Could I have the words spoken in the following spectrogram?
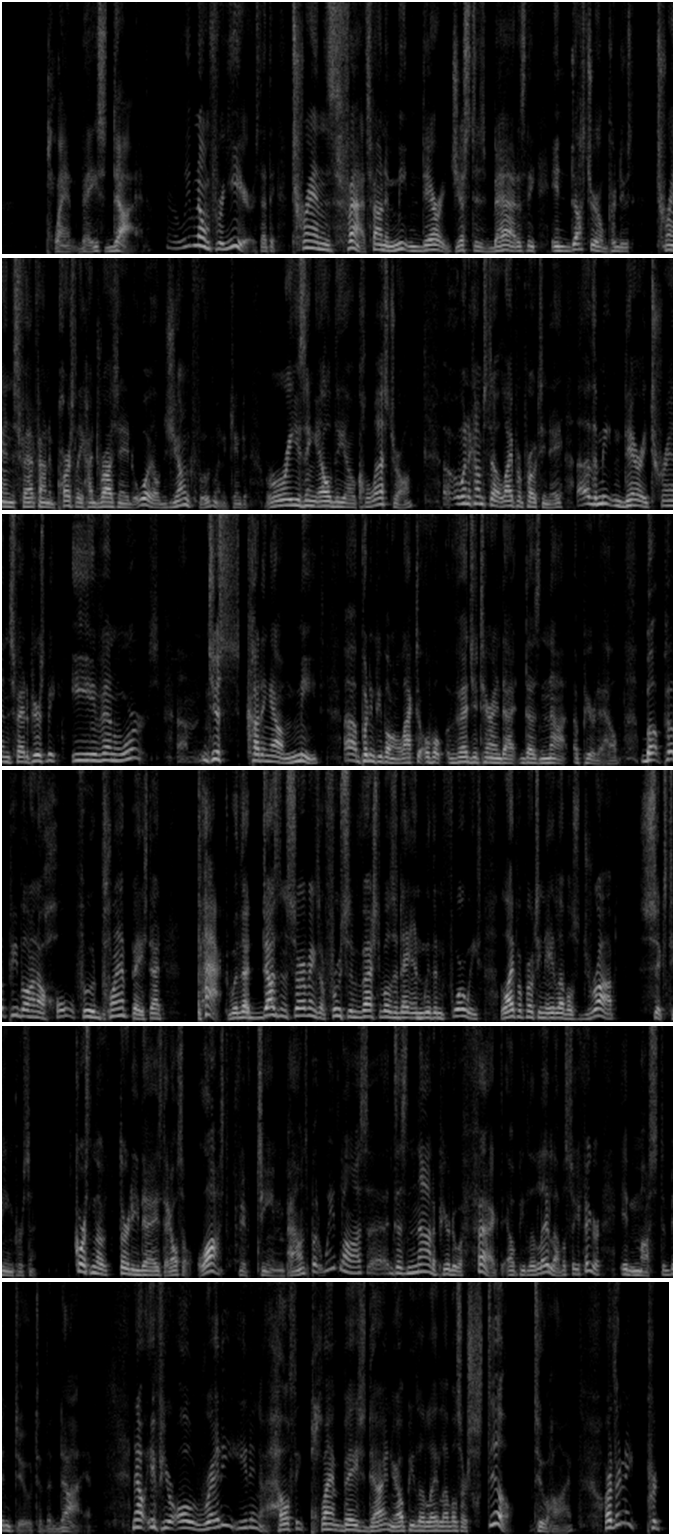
plant-based diet. We've known for years that the trans fats found in meat and dairy are just as bad as the industrial-produced trans fat found in partially hydrogenated oil, junk food, when it came to raising LDL cholesterol. Uh, when it comes to lipoprotein A, uh, the meat and dairy trans fat appears to be even worse. Um, just cutting out meat, uh, putting people on a lacto-ovo-vegetarian diet does not appear to help, but put people on a whole food plant-based diet packed with a dozen servings of fruits and vegetables a day, and within four weeks, lipoprotein A levels dropped 16%. Of course, in those 30 days, they also lost 15 pounds, but weight loss uh, does not appear to affect LP little a levels, so you figure it must have been due to the diet. Now, if you're already eating a healthy plant-based diet and your LP little a levels are still too high, are there any particular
